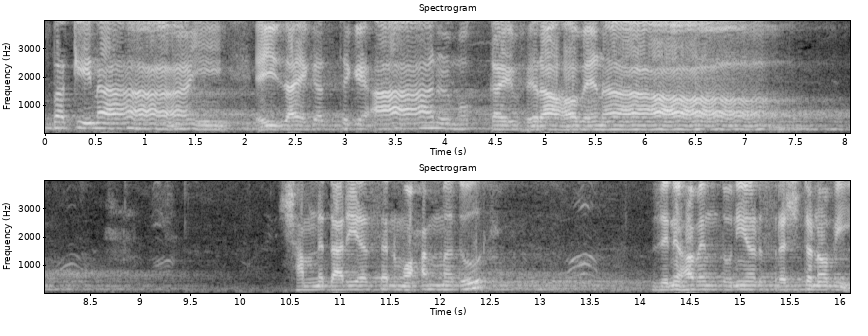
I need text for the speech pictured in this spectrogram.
বাকি নাই। এই জায়গা থেকে আর মক্কায় ফেরা হবে না। সামনে দাঁড়িয়ে আছেন মোহাম্মদুর। যিনি হবেন দুনিয়ার শ্রেষ্ঠ নবী,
